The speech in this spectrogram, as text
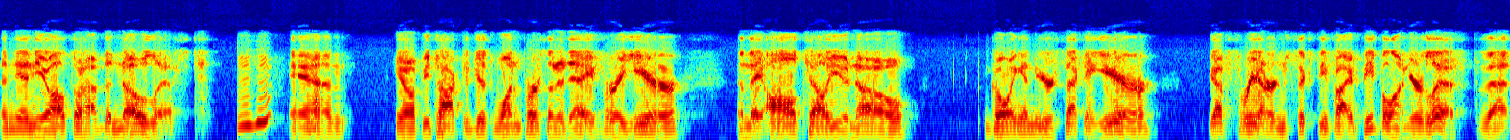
and then you also have the no list. Mhm. And you know, if you talk to just one person a day for a year, and they all tell you no, going into your second year, you have 365 people on your list that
